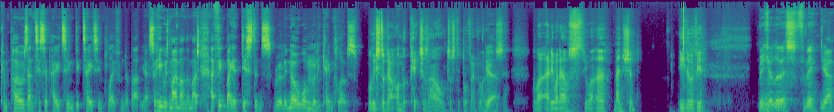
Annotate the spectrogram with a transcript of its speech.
composed, anticipating, dictating play from the back. Yeah, so he was my man of the match. I think by a distance, really, no one hmm. really came close. Well, he stood out on the pitch as a whole, just above everyone Yeah. else. Yeah. About anyone else you want to mention? Either of you? Rico Lewis for me. Yeah,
